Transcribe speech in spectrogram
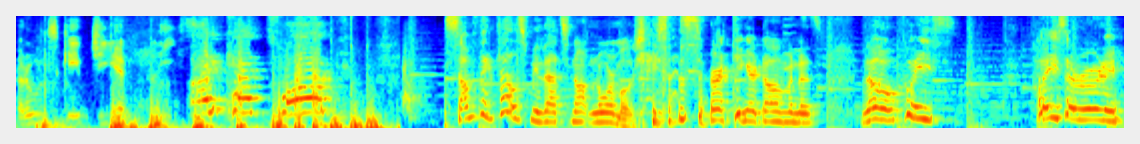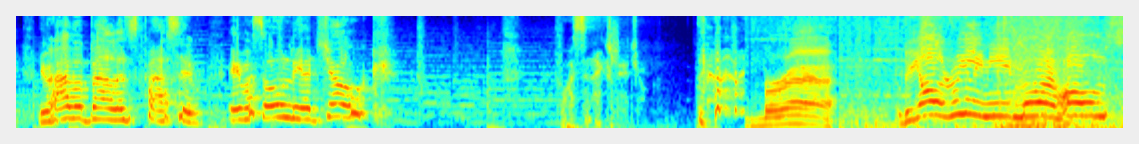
RuneScape GF, please. I can't talk. Something tells me that's not normal. She's asserting her dominance. No, please. Please, Aruni. You have a balanced passive. It was only a joke. It wasn't actually a joke. Bruh. Do y'all really need more holes?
